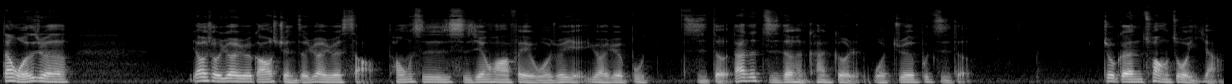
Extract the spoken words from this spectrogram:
但我是觉得要求越来越高，选择越来越少，同时时间花费，我觉得也越来越不值得。但是值得很看个人，我觉得不值得。就跟创作一样，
